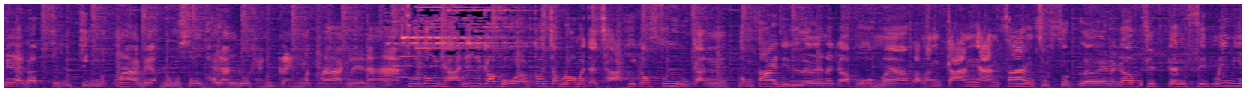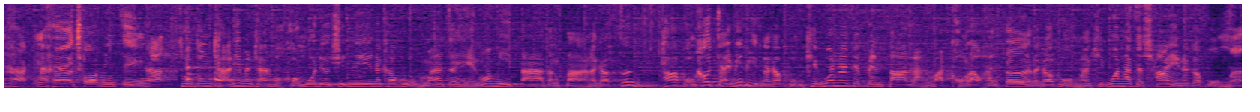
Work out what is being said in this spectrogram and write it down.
เนี่ยครับสมจริงมากๆเลยดูทรงพลังดูแข็งแกร่งมากๆเลยนะฮะส่วนตรงขานี่นะครับผมก็จำลองมาจากฉากที่เขาสู้กันตรงใต้ดินเลยนะครับผมฮะอลังการงานสร้างสุดๆเลยนะครับ 10 เต็ม 10 ไม่มีหักนะฮะ ชอบจริงๆฮะ ส่วนตรงขาที่เป็นขาของโมเดลชิ้นนี้นะครับผมฮะจะเห็นว่ามีตราต่างๆนะครับ ซึ่งถ้าผมเข้าใจไม่ผิดนะครับ ผมคิดว่าน่าจะเป็นตราหลังบัตรของเหล่า hunter นะครับผมฮะคิดว่าน่าจะใช่นะครับผมฮะ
